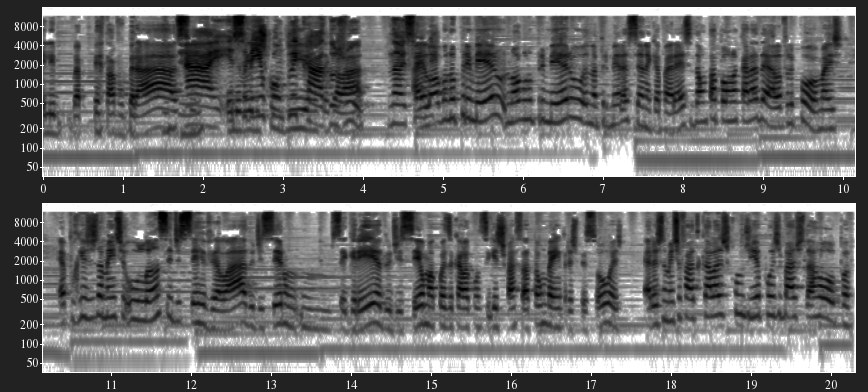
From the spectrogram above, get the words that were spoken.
ele apertava o braço. Ai, ele- isso é meio escondia, complicado. Ju. Não, isso Aí é logo no primeiro, logo no primeiro, na primeira cena que aparece, dá um tapão na cara dela. Eu falei, pô, mas é porque justamente o lance de ser velado, de ser um, um segredo, de ser uma coisa que ela conseguia disfarçar tão bem para as pessoas, era justamente o fato que ela escondia por debaixo da roupa.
